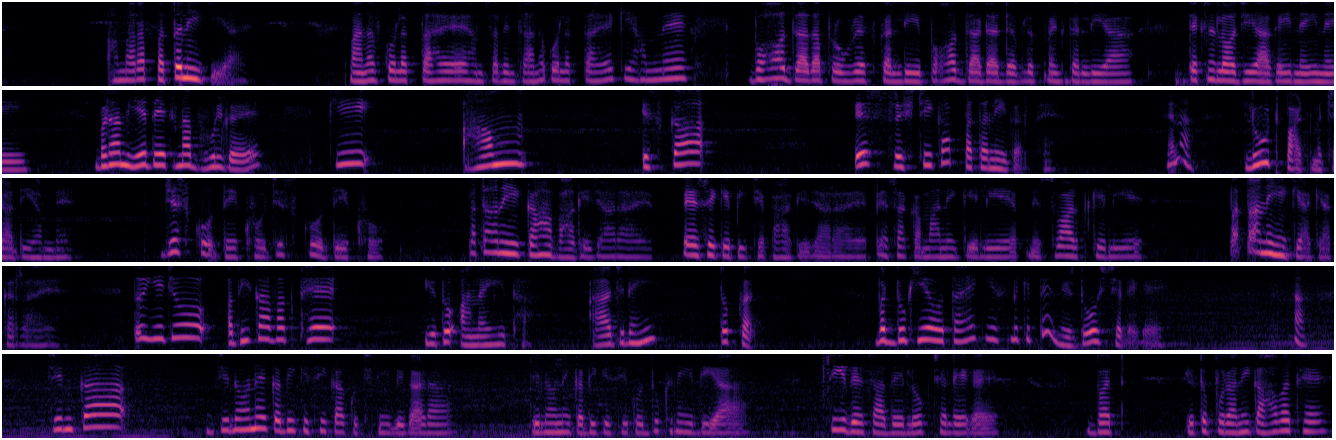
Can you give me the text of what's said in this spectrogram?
हमारा पतन ही किया है। मानव को लगता है, हम सब इंसानों को लगता है कि हमने बहुत ज़्यादा प्रोग्रेस कर ली, बहुत ज़्यादा डेवलपमेंट कर लिया टेक्नोलॉजी आ गई नई नई बट हम ये देखना भूल गए कि हम इसका इस सृष्टि का पता नहीं कर रहे हैं। है ना? लूट पाट मचा दी हमने। जिसको देखो जिसको देखो। पता नहीं कहाँ भागे जा रहा है। पैसे के पीछे भागे जा रहा है। पैसा कमाने के लिए, अपने स्वार्थ के लिए। पता नहीं क्या क्या कर रहा है। तो ये जो अभी का वक्त है, ये तो आना ही था। आज नहीं तो कल। बट दुख ये होता है कि इसमें कितने निर्दोष चले गए। जिनका, जिन्होंने कभी किसी का कुछ नहीं बिगाड़ा, जिन्होंने कभी किसी को दुख नहीं दिया सीधे साधे लोग चले गए। बट ये तो पुरानी कहावत है,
